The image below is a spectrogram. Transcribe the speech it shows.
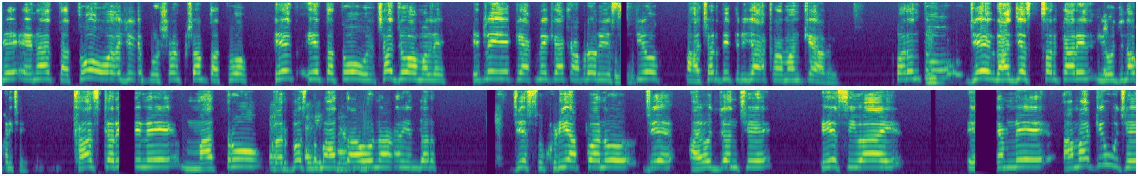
જે એના તત્વો હોય છે પોષણક્ષમ તત્વો એ એ તત્વો ઓછા જોવા મળે એટલે એ ક્યાંક ને ક્યાંક આપણો રેશિયો પાછળથી ત્રીજા ક્રમાંકે આવે. પરંતુ જે રાજ્ય સરકારે યોજનાઓ કરી છે ખાસ કરીને માતૃ ગર્ભસ્થ માતાઓના અંદર જે સુખડી આપવાનો જે આયોજન છે એ સિવાય એમને આમાં કેવું છે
